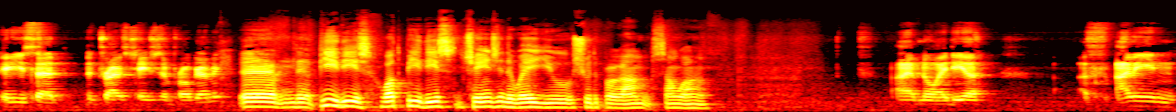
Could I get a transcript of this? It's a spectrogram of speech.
You said the drives changes in programming. Um, the PEDs. What PEDs change in the way you should program someone? I have no idea. I mean,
